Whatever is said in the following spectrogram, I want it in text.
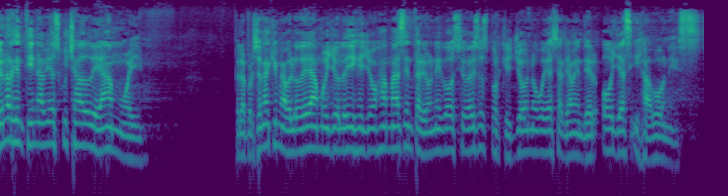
Yo en Argentina había escuchado de Amway, pero la persona que me habló de Amway, yo le dije, yo jamás entraré a un negocio de esos porque yo no voy a salir a vender ollas y jabones.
